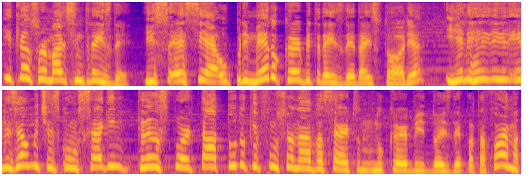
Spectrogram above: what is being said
e transformaram isso em 3D. Isso, esse é o primeiro Kirby 3D da história, e ele, eles realmente eles conseguem transportar tudo que funcionava certo no Kirby 2D plataforma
